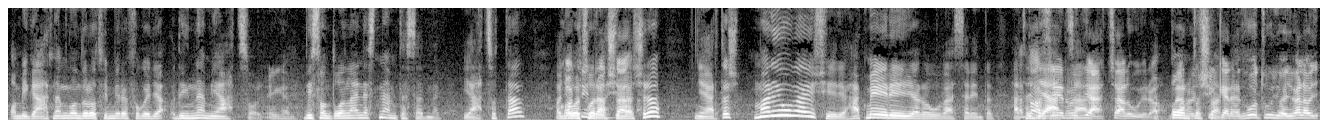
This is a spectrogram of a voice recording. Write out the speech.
amíg át nem gondolod, hogy mire játszani, addig nem játszol. Igen. Viszont online ezt nem teszed meg. Játszottál a 8 órási meccsre, nyertes, már jóvá is írja. Hát miért írja jóvá szerinted? Hát, hát hogy azért, játszál. hogy játszál újra. Hát pontosan. Mert hogy sikered volt úgy vagy vele, hogy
